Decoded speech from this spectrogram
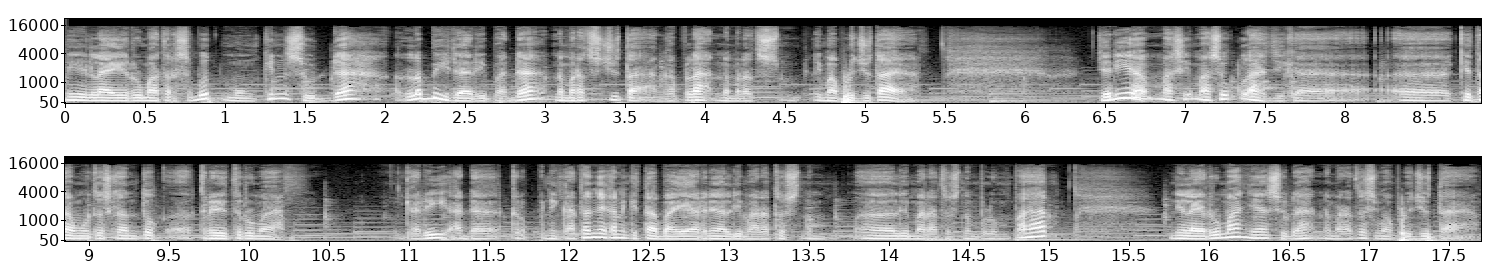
nilai rumah tersebut mungkin sudah lebih daripada 600 juta, anggaplah 650 juta ya. Jadi ya masih masuklah jika uh, kita memutuskan untuk uh, kredit rumah. Jadi ada peningkatannya kan kita bayarnya 500 uh, 564, nilai rumahnya sudah 650 juta.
